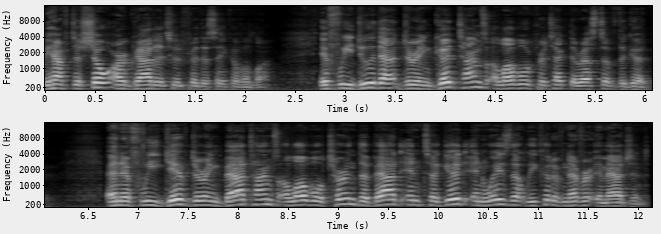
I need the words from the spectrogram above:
We have to show our gratitude for the sake of Allah. If we do that during good times, Allah will protect the rest of the good. And if we give during bad times, Allah will turn the bad into good in ways that we could have never imagined.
